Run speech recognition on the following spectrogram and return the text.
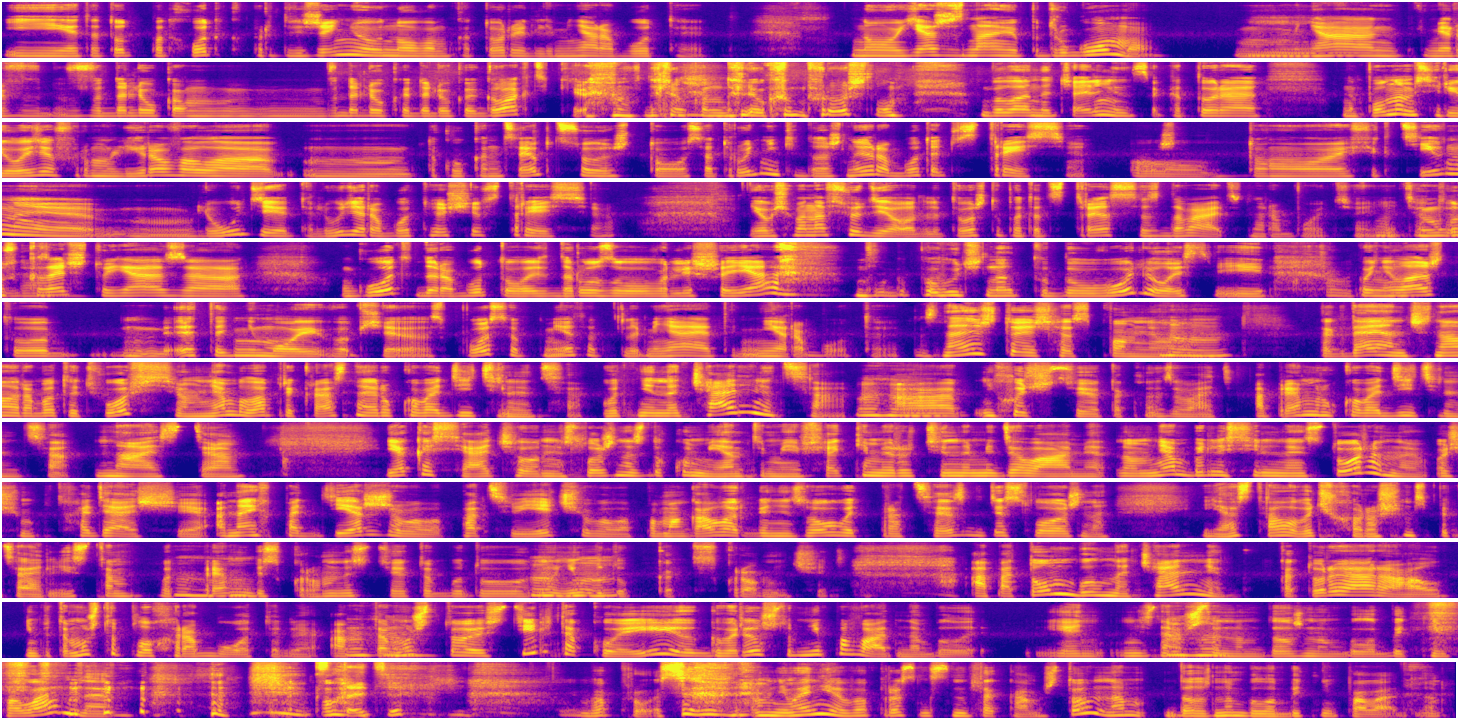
И это тот подход к продвижению новым, который для меня работает. Но я же знаю и по-другому. У меня, например, в, в далеком, в далекой далекой галактике, в далеком далеком прошлом была начальница, которая на полном серьезе формулировала м, такую концепцию, что сотрудники должны работать в стрессе. Oh. Что эффективные люди это люди, работающие в стрессе. И, в общем, она все делала для того, чтобы этот стресс создавать на работе. Вот я тебе могу да. сказать, что я за год доработалась до розового лишая, благополучно оттуда уволилась и Круто. поняла, что это не мой вообще способ, метод. Для меня это не работает. Знаешь, что я сейчас вспомнила? Mm-hmm. Когда я начинала работать в офисе, у меня была прекрасная руководительница. Вот не начальница, угу. а не хочется ее так называть, а прям руководительница Настя. Я косячила, мне сложно с документами и всякими рутинными делами. Но у меня были сильные стороны, очень подходящие. Она их поддерживала, подсвечивала, помогала организовывать процесс, где сложно. И я стала очень хорошим специалистом. Вот угу. прям без скромности это буду, угу. ну, не буду как-то скромничать. А потом был начальник, который орал. Не потому, что плохо работали, а угу. потому, что стиль такой, и говорил, чтобы неповадно было. Я не знаю, угу. что нам должно было быть неповадно. Кстати. Вопрос. Внимание, вопрос к знатокам. Что нам должно было быть неповадно?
